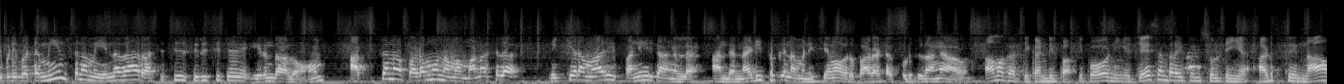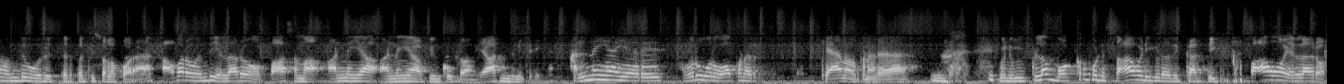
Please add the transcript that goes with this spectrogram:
இப்படிப்பட்ட மீம்ஸ் நம்ம என்னதான் ரசிச்சு சிரிச்சுட்டு இருந்தாலும் அத்தனை படமும் நம்ம மனசுல நிக்கிற மாதிரி பண்ணியிருக்காங்கல்ல அந்த நடிப்புக்கு நம்ம நிச்சயமா ஒரு பாராட்டை கொடுத்துதாங்க ஆகணும். ஆமா கார்த்தி கண்டிப்பா. இப்போ நீங்க ஜேசன் ராய் பத்தி சொல்லிட்டீங்க. அடுத்து நான் வந்து ஒருத்தர் பத்தி சொல்ல போறேன். அவரை வந்து எல்லாரும் பாசமா அண்ணையா அண்ணையா அப்படின்னு கூப்பிடுவாங்க. யாருன்னு நினைக்கிறீங்க? அண்ணையா யாரு? அவரு ஒரு ஓப்பனர். கேன் ஓப்பனரா இப்படி இப்படிலாம் மொக்க போட்டு சாவடி கூடாது கார்த்திக். பாவம் எல்லாரும்.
